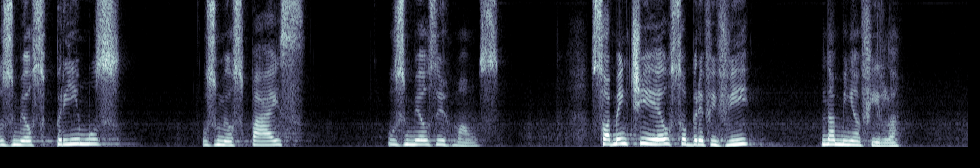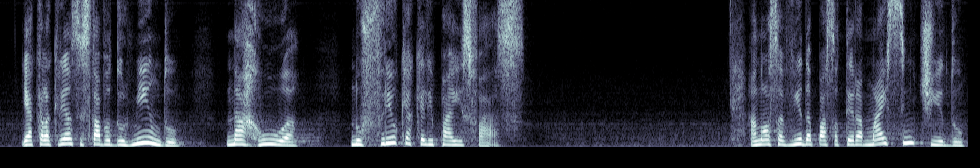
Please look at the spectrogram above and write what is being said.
os meus primos, os meus pais, os meus irmãos. Somente eu sobrevivi na minha vila. E aquela criança estava dormindo na rua, no frio que aquele país faz. A nossa vida passa a ter mais sentido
